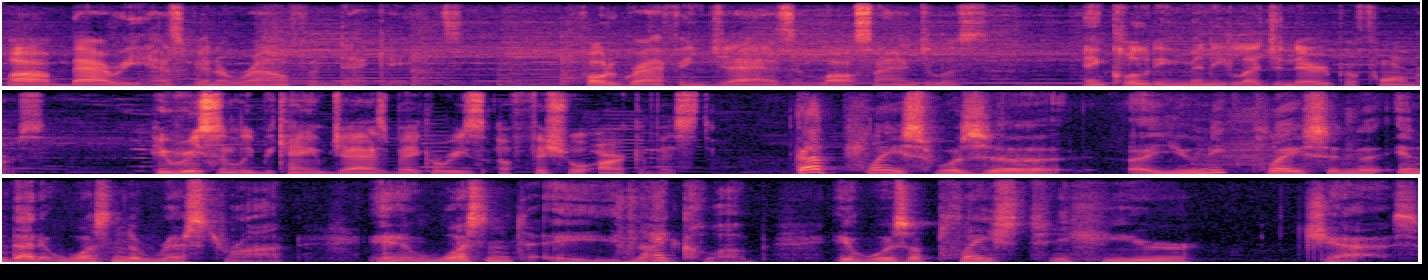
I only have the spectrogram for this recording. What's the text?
Bob Barry has been around for decades, photographing jazz in Los Angeles, including many legendary performers. He recently became Jazz Bakery's official archivist. That place was a, a unique place in, the, in that it wasn't a restaurant and it wasn't a nightclub. It was a place to hear jazz.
